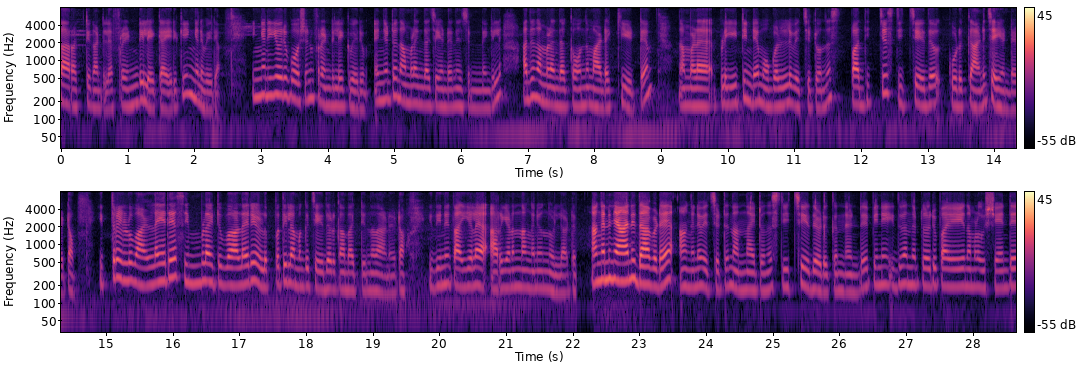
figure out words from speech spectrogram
കറക്റ്റ് കണ്ടില്ല ഫ്രണ്ടിലേക്കായിരിക്കും ഇങ്ങനെ വരിക. ഇങ്ങനെ ഈ ഒരു പോർഷൻ ഫ്രണ്ടിലേക്ക് വരും. എന്നിട്ട് നമ്മൾ എന്താ ചെയ്യേണ്ടതെന്ന് വെച്ചിട്ടുണ്ടെങ്കിൽ അത് നമ്മൾ എന്താക്കുക? ഒന്ന് മടക്കിയിട്ട് നമ്മളെ പ്ലേറ്റിന്റെ മുകളിൽ വെച്ചിട്ടൊന്ന് പതിച്ച് സ്റ്റിച്ച് ചെയ്ത് കൊടുക്കുകയാണ് ചെയ്യേണ്ടത് കേട്ടോ. ഇത്രയേ ഉള്ളൂ. വളരെ സിമ്പിളായിട്ട് വളരെ എളുപ്പത്തിൽ നമുക്ക് ചെയ്തെടുക്കാൻ പറ്റുന്നതാണ് കേട്ടോ. ഇതിന് തയ്യൽ അറിയണം എന്നങ്ങനെയൊന്നുമില്ല കേട്ടോ. അങ്ങനെ ഞാനിതാ അവിടെ അങ്ങനെ വെച്ചിട്ട് നന്നായിട്ടൊന്ന് സ്റ്റിച്ച് ചെയ്ത് എടുക്കുന്നുണ്ട്. പിന്നെ ഇത് വന്നിട്ട് ഒരു പഴയ നമ്മൾ ഉഷേന്റെ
